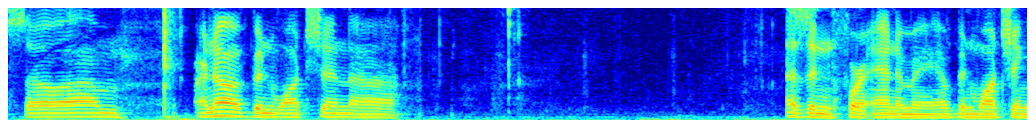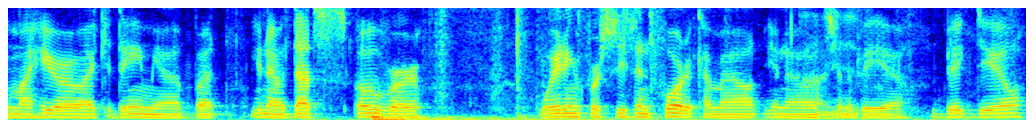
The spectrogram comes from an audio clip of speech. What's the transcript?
so um, I know I've been watching uh, as in for anime. I've been watching My Hero Academia, but you know that's over. Waiting for season four to come out. You know Oh, it's yeah. gonna be a big deal.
